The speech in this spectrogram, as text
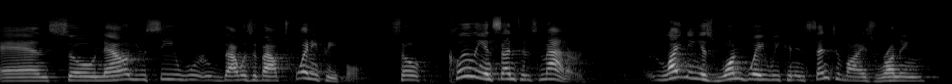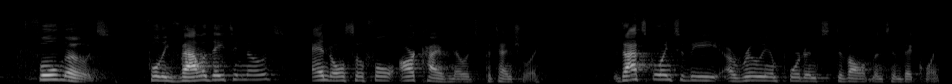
And so now you see that was about 20 people. So clearly incentives matters. Lightning is one way we can incentivize running full nodes, fully validating nodes, and also full archive nodes potentially. That's going to be a really important development in Bitcoin,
